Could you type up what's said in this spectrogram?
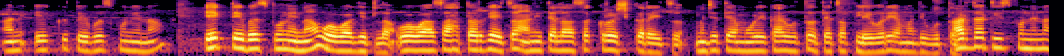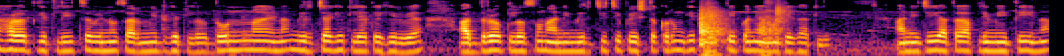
आणि एक टेबलस्पून आहे ना एक टेबलस्पून आहे ना ओवा घेतला. ओवा असा हातावर घ्यायचा आणि त्याला असं क्रश करायचं. म्हणजे त्यामुळे काय होतं त्याचा फ्लेवर यामध्ये होतं अर्धा टीस्पून आहे ना हळद घेतली चवीनुसार मीठ घेतलं. दोन आहे ना मिरच्या घेतल्या त्या हिरव्या. अद्रक लसूण आणि मिरचीची पेस्ट करून घेतली ती पण यामध्ये घातली. आणि जी आता आपली मेथी ना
